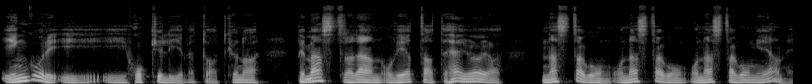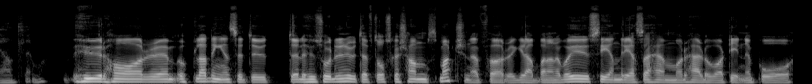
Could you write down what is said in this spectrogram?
ingår i, i hockeylivet och att kunna bemästra den och veta att det här gör jag nästa gång och nästa gång och nästa gång igen egentligen. Hur har eh, uppladdningen sett ut, eller hur såg den ut efter Oskarshamnsmatchen för grabbarna? Det var ju sen resa hem och det här du varit inne på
